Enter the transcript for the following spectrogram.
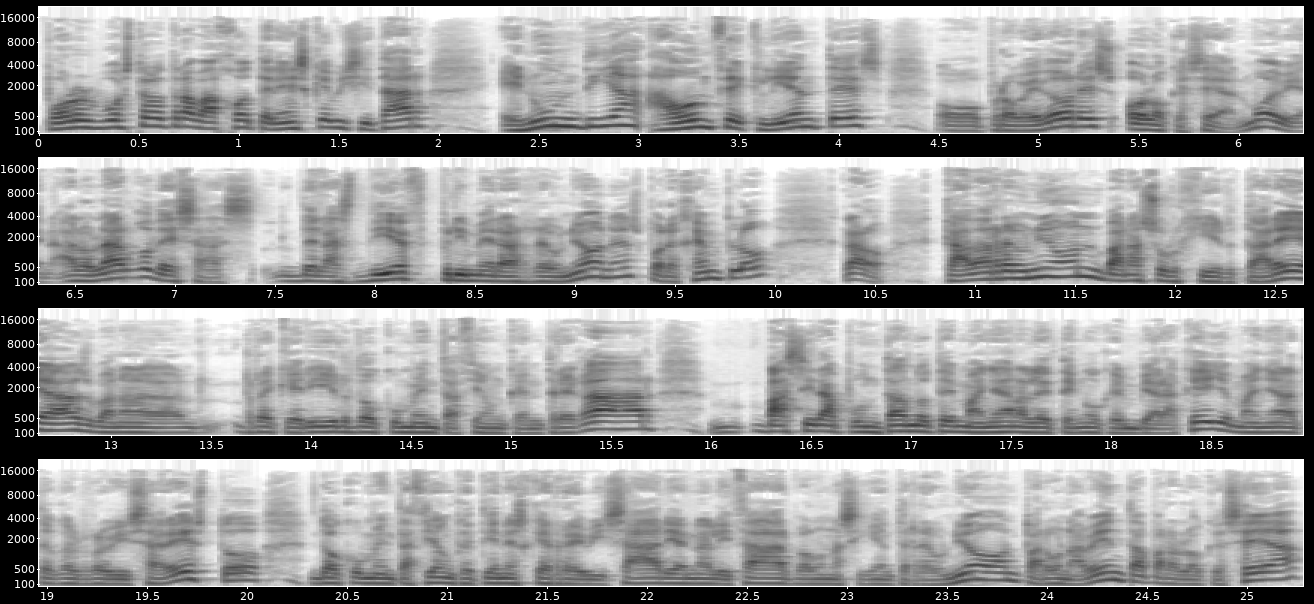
por vuestro trabajo tenéis que visitar en un día a 11 clientes o proveedores o lo que sean. Muy bien, a lo largo de esas, de las 10 primeras reuniones, por ejemplo, claro, cada reunión van a surgir tareas, van a requerir documentación que entregar, vas a ir apuntándote, mañana le tengo que enviar aquello, mañana tengo que revisar esto, documentación que tienes que revisar y analizar para una siguiente reunión, para una venta, para lo que sea,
